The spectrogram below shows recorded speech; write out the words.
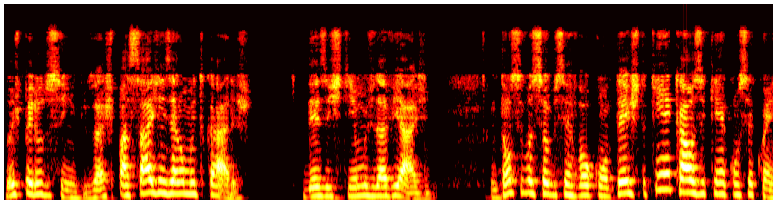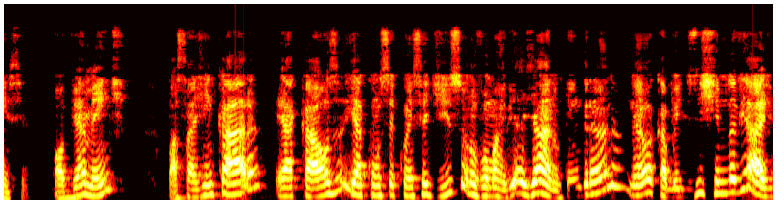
Dois períodos simples. As passagens eram muito caras. Desistimos da viagem. Então, se você observar o contexto, quem é causa e quem é consequência? Obviamente, Passagem cara é a causa e a consequência disso, eu não vou mais viajar, não tem grana, né? Eu acabei desistindo da viagem.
